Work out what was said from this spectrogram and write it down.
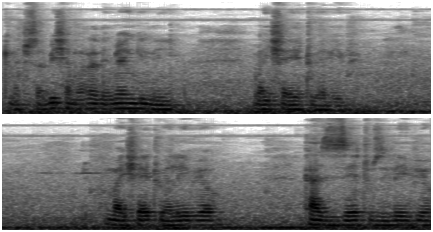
kinachosababisha maradhi mengi ni maisha yetu yalivyo, maisha yetu yalivyo, kazi zetu zilivyo,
